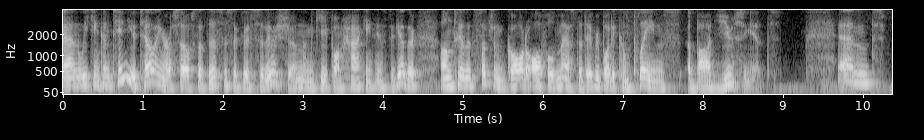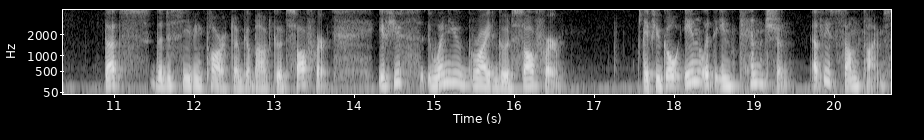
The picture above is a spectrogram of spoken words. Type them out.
And we can continue telling ourselves that this is a good solution and keep on hacking things together until it's such a god awful mess that everybody complains about using it. And that's the deceiving part about good software. If you when you write good software, if you go in with the intention, at least sometimes,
